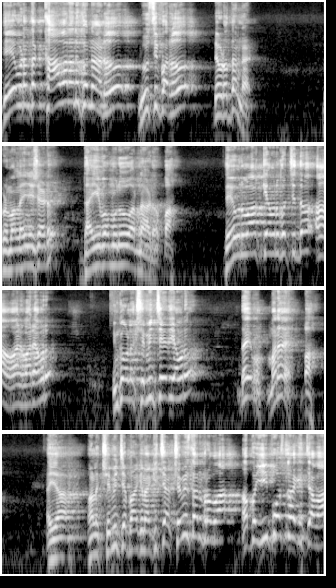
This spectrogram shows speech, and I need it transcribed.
దేవుడంతా కావాలనుకున్నాడు. లూసిఫరు దేవుడు వద్దన్నాడు ఇప్పుడు మళ్ళీ ఏం చేశాడు? దైవములు అన్నాడు. బా దేవుని వాక్యం ఎవరికి వచ్చిద్దో వారు ఎవరు ఇంకొకళ్ళు క్షమించేది ఎవరు? దైవం మనమే. బా అయ్యా వాళ్ళని క్షమించే భాగ్యం నాకు ఇచ్చా క్షమిస్తాను ప్రభా అబ్బా ఈ పోస్ట్ నాకు ఇచ్చావా?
